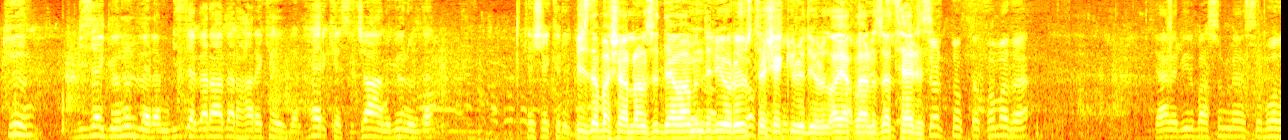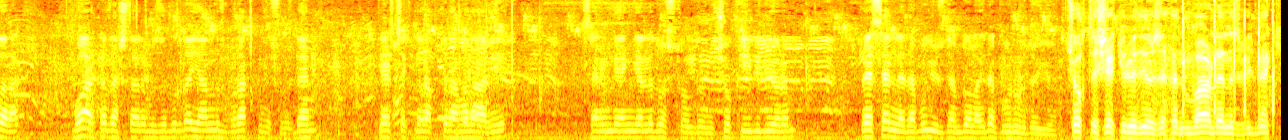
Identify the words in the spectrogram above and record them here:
tüm bize gönül veren, bizle beraber hareket eden herkesi canı gönülden teşekkür ediyorum. Biz de başarılarınızın devamını Eyvallah. diliyoruz. Çok teşekkür teşekkür ediyoruz. Ayaklarınıza ter. 4.com'a da yani bir basın mensubu olarak bu arkadaşlarımızı burada yalnız bırakmıyorsunuz. Ben gerçekten Abdurrahman abi senin bir engelli dost olduğunu çok iyi biliyorum. Ve seninle de bu yüzden dolayı da gurur duyuyorum. Çok teşekkür ediyoruz efendim. Varlığınız bilmek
